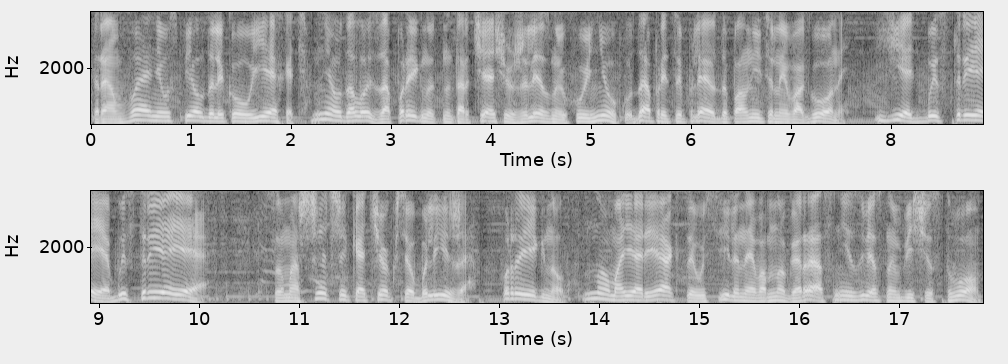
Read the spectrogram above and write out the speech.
Трамвай не успел далеко уехать. Мне удалось запрыгнуть на торчащую железную хуйню, куда прицепляют дополнительные вагоны. Едь быстрее, быстрее! Сумасшедший качок все ближе. Прыгнул, но моя реакция, усиленная во много раз неизвестным веществом,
